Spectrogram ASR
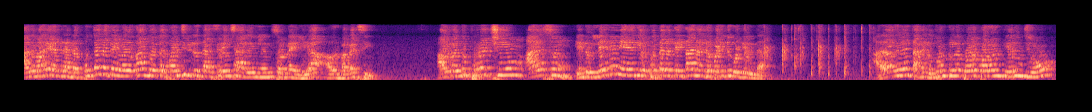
அது மாதிரி அந்த அந்த புத்தகத்தை உட்கார்ந்து ஒருத்தர் படிச்சுக்கிட்டு இருந்தார் சிறைச்சாலைன்னு சொன்னேன் இல்லையா? அவர் பகத்சிங் அவர் வந்து புரட்சியும் அரசும் என்று லெனின் எழுதிய புத்தகத்தை தான் அன்று படித்துக் கொண்டிருந்தார். அதாவது தனக்கு தூக்குல போட போறோம்னு தெரிஞ்சும்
